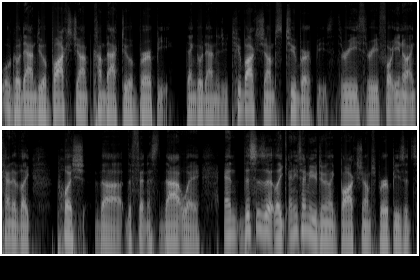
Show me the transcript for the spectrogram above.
we'll go down, do a box jump, come back, do a burpee, then go down and do two box jumps, two burpees, three, three, four, you know, and kind of like push the the fitness that way. And this is a, like anytime you're doing like box jumps, burpees, it's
